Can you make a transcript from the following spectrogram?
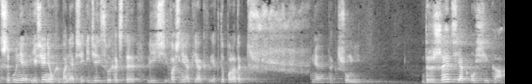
szczególnie jesienią chyba, nie? jak się idzie i słychać te liście, właśnie jak, jak, jak to pola tak nie? Tak szumi. Drżeć jak osika.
